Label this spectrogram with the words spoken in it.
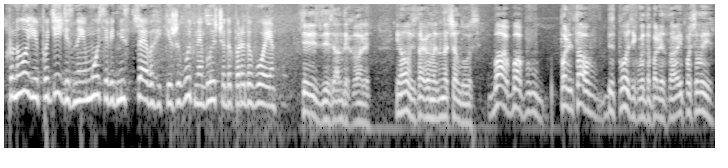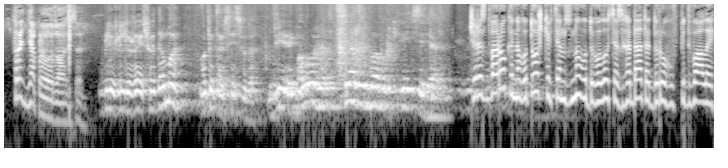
Хронологію подій дізнаємося від місцевих, які живуть найближче до передової. Сели здесь, отдыхали. И оно все так и началось. Бах, бах, полетал, бесплотник видно полетал. И почали, три дня продолжалось. ближайшие дома, вот это все сюда. Двери положат, сядут бабушки и сидят. Через два роки новотошківцям знову довелося згадати дорогу в підвали.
